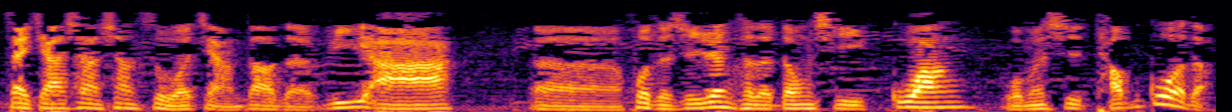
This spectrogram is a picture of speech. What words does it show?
再加上上次我讲到的 VR，呃，或者是任何的东西，光我们是逃不过的。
